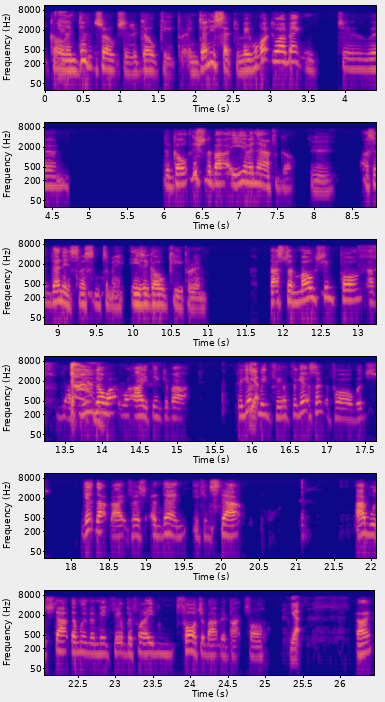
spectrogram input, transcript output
I call Yeah. him Dennis Oakes as a goalkeeper, and Dennis said to me, "What do I reckon to um, the goal?" This was about a year and a half ago. Mm. I said, Dennis, listen to me. He's a goalkeeper, and that's the most important. I- You know what, what I think about. Forget Yep. midfield, forget centre forwards, get that right first, and then you can start. I would start them with my midfield before I even thought about my back four. Yep. Right,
